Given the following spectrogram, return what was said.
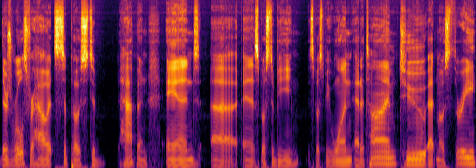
There's rules for how it's supposed to happen, and uh, and it's supposed to be it's supposed to be one at a time, two at most three,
